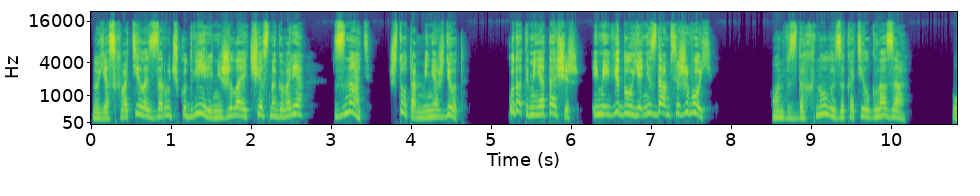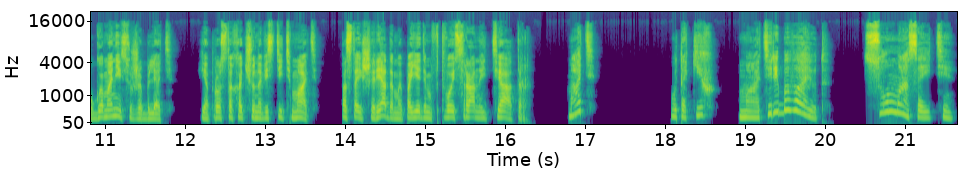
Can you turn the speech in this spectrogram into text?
Но я схватилась за ручку двери, не желая, честно говоря, знать, что там меня ждет. Куда ты меня тащишь? Имей в виду, я не сдамся живой!» Он вздохнул и закатил глаза. «Угомонись уже, блядь. Я просто хочу навестить мать. Постоишь рядом и поедем в твой сраный театр». «Мать? У таких матери бывают? С ума сойти!»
